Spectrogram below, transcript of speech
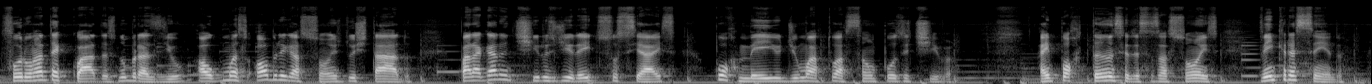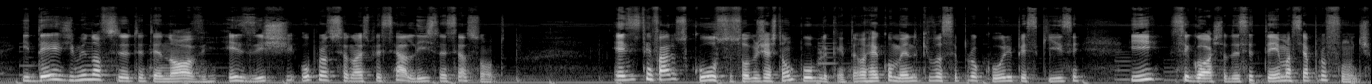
foram adequadas no Brasil algumas obrigações do Estado para garantir os direitos sociais por meio de uma atuação positiva. A importância dessas ações vem crescendo e desde 1989 existe o profissional especialista nesse assunto. Existem vários cursos sobre gestão pública, então eu recomendo que você procure, pesquise e, se gosta desse tema, se aprofunde.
